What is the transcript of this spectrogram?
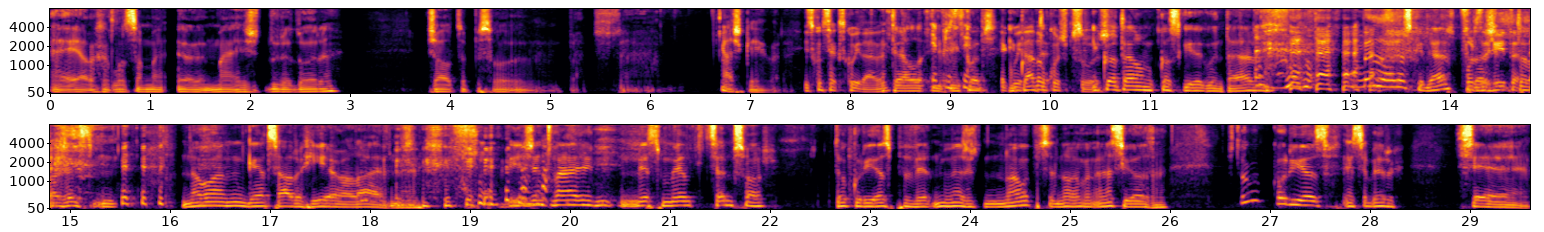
é a relação ma- ah, mais duradoura. Já outra pessoa, pronto, ah, acho que é agora. Isso consegue-se cuidar. Até ela, É para sempre. É cuidado enquanto- com as pessoas? Enquanto ela me conseguir aguentar, mas olha, se calhar. Força, toda a gente- Rita. Toda a gente. No one gets out of here alive, né? E a gente vai, nesse momento, sempre só. Estou curioso para ver, mas não, não ansioso. Estou curioso em saber se é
